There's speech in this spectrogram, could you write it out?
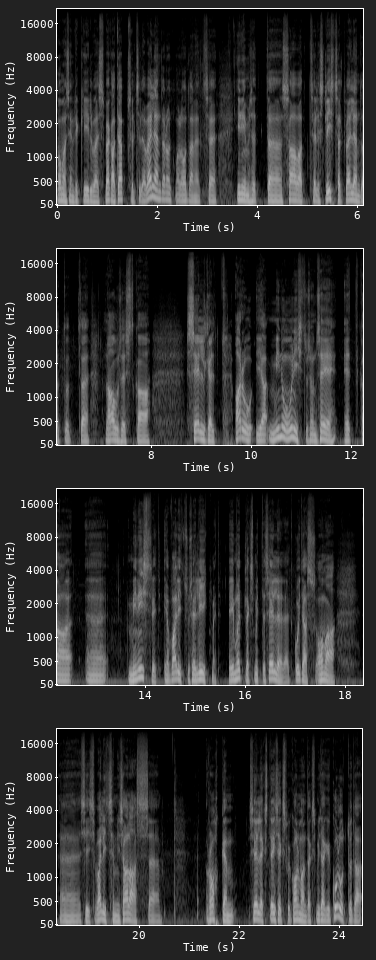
Toomas Hendrik Ilves väga täpselt seda väljendanud, ma loodan, et see, inimesed äh, saavad sellest lihtsalt väljendatud äh, lausest ka selgelt aru ja minu unistus on see, et ka äh, ministrid ja valitsuse liikmed ei mõtleks mitte sellele, et kuidas oma siis valitsemisalas rohkem selleks, teiseks või kolmandaks midagi kulutada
